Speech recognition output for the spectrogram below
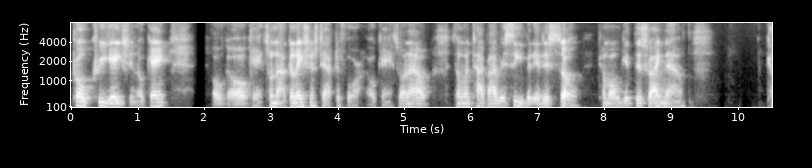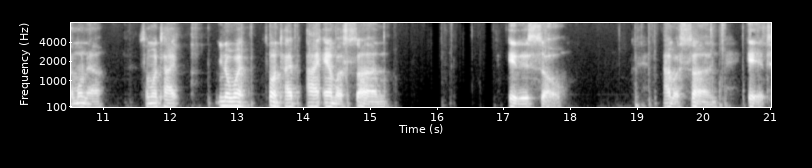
procreation okay Okay, okay. So now Galatians chapter 4. Okay. So now someone type I receive it. It is so. Come on, get this right now. Come on now. Someone type, you know what? Someone type, I am a son. It is so. I'm a son. It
